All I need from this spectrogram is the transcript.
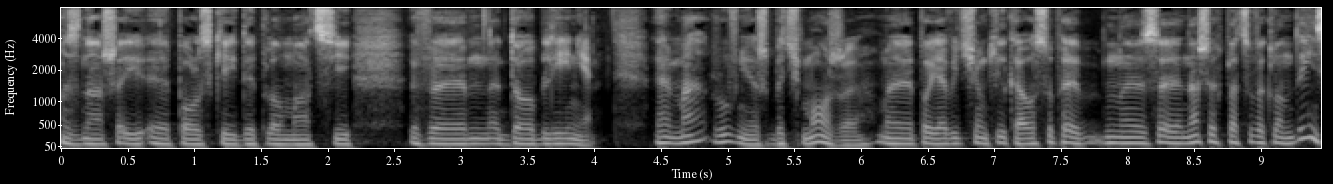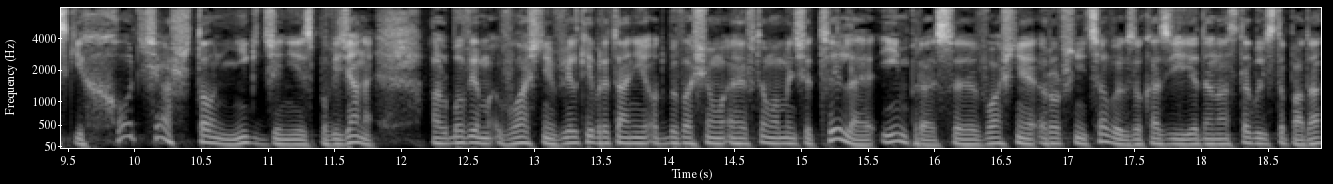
z naszej e, polskiej dyplomacji w Dublinie. E, ma również być może e, pojawić się kilka osób z naszych placówek londyńskich, chociaż to nigdzie nie jest powiedziane. Albowiem właśnie w Wielkiej Brytanii odbywa się w tym momencie tyle imprez właśnie rocznicowych z okazji 11 listopada,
